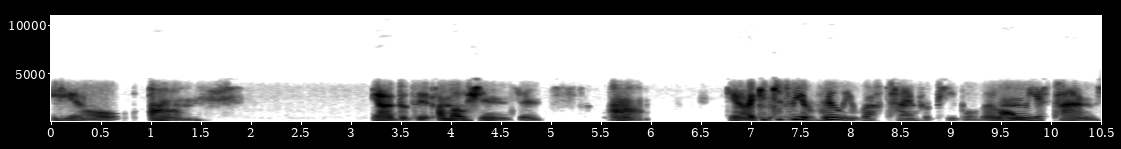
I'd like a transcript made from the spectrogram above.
you know um you know the, the emotions and um you know, it can just be a really rough time for people. The loneliest times,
